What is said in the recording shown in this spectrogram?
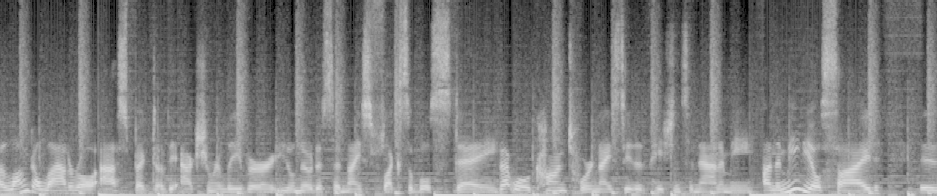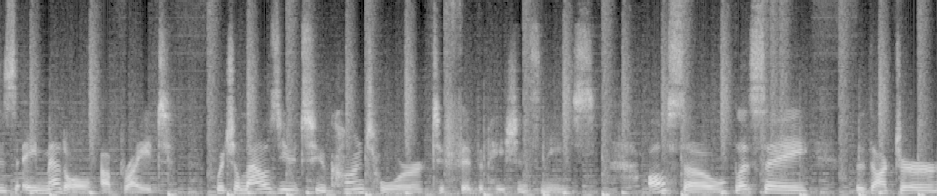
Along the lateral aspect of the action reliever, you'll notice a nice flexible stay that will contour nicely to the patient's anatomy. On the medial side is a metal upright, which allows you to contour to fit the patient's needs. Also, let's say the doctor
